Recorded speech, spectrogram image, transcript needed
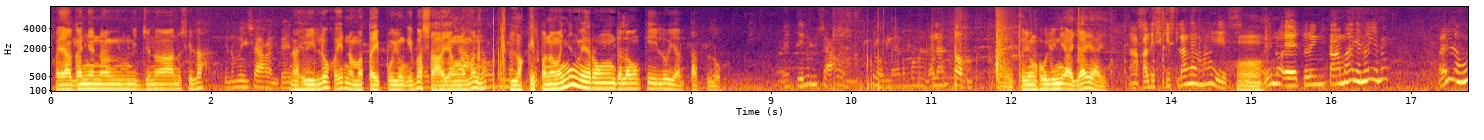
Kaya ganyan na medyo na ano sila, Sino mo yun sa akin? Pwede. nahilo. Ay, namatay po yung iba. Sayang naman. Oh. Laki pa naman yan. Merong dalawang kilo yan, tatlo. Eh, sino mo sa akin? Ito, meron bang ilan to? Ito yung huli ni Ayayay. Nakaliskis lang yan mga yes. Oo. Ayun o, eto yung tama niya no, yan o. Ayun lang o.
